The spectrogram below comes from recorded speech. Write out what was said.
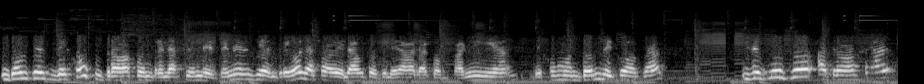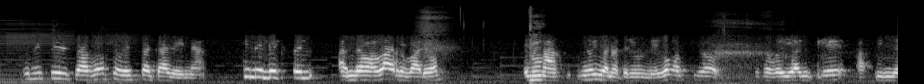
Entonces dejó su trabajo en relación de dependencia, entregó la llave del auto que le daba la compañía, dejó un montón de cosas y se puso a trabajar en este desarrollo de esta cadena. Que en el Excel andaba bárbaro, es más, no iban a tener un negocio, se veían que a fin de,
